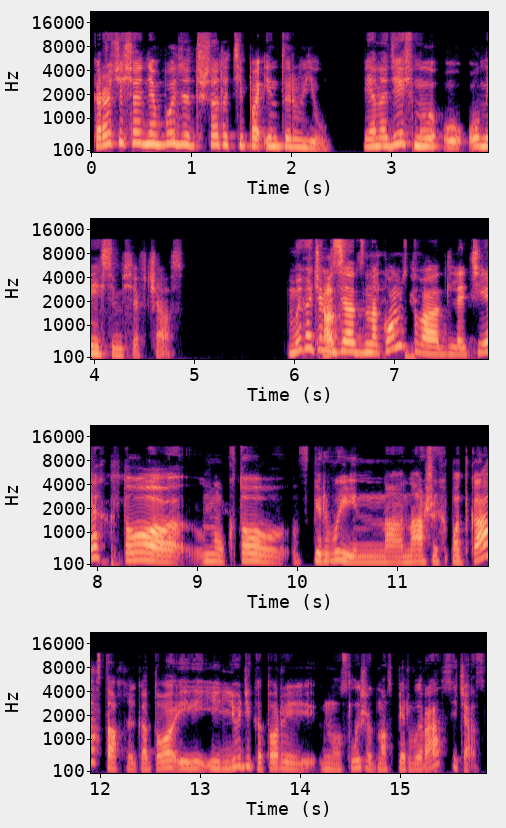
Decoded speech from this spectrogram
Короче, сегодня будет что-то типа интервью. Я надеюсь, мы уместимся в час. Мы хотим Раз. сделать знакомство для тех, кто, ну, кто впервые на наших подкастах, и, кото- и, и люди, которые, ну, слышат нас первый раз сейчас.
